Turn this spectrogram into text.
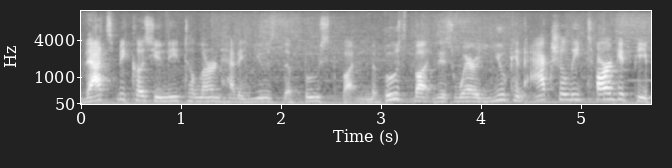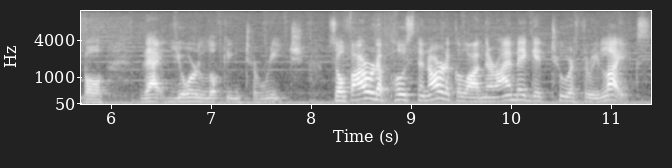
That's because you need to learn how to use the boost button. The boost button is where you can actually target people that you're looking to reach. So if I were to post an article on there, I may get two or three likes.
